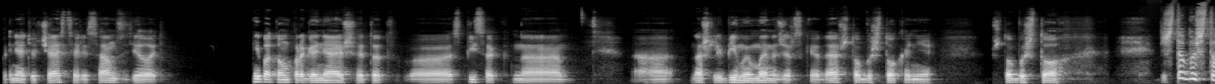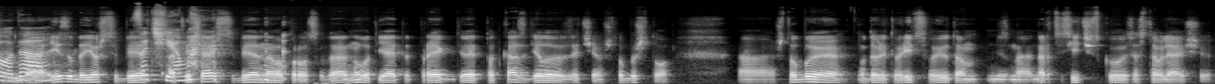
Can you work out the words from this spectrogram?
принять участие или сам сделать. И потом прогоняешь этот э, список на а, наш любимый менеджерское, да, чтобы что, коне, чтобы что. Чтобы что, да. Да, и задаешь себе, зачем? отвечаешь себе на вопросы, да. Ну вот я этот проект, этот подкаст делаю зачем, чтобы что. А, чтобы удовлетворить свою там, не знаю, нарциссическую составляющую.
